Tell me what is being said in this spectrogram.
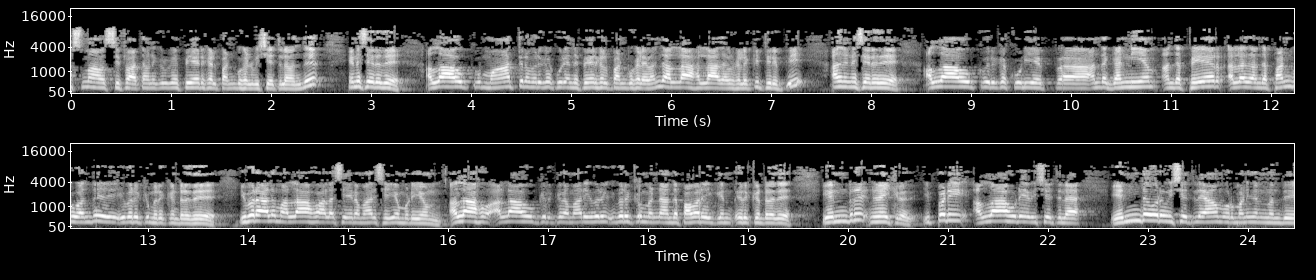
அஸ்மா சிஃபாத் அவனுக்கு இருக்க பெயர்கள் பண்புகள் விஷயத்துல வந்து என்ன செய்யறது? அல்லாஹுக்கு மாத்திரம் இருக்கக்கூடிய அந்த பெயர்கள் பண்புகளை வந்து அல்லாஹ் அல்லாதவர்களுக்கு திருப்பி அது என்ன செய்யறது? அல்லாஹுக்கு இருக்கக்கூடிய அந்த கண்ணியம் அந்த பெயர் அல்லது அந்த பண்பு வந்து இவருக்கும் இருக்கின்றது. இவராலும் அல்லாஹால செய்யற மாதிரி செய்ய முடியும். அல்லாஹ் அல்லாஹுக்கு இருக்கிற மாதிரி இவர் இவருக்கும் என்ன அந்த பவர் இருக்கின்றது என்று நினைக்கிறது. இப்படி அல்லாஹுடைய விஷயத்துல எந்த ஒரு விஷயத்திலேயும் ஒரு மனிதன் வந்து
